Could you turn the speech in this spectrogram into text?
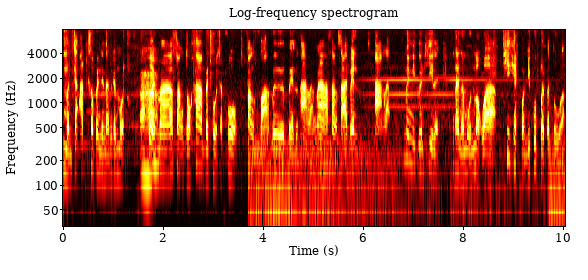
เหมือนจะอัดเข้าไปในนั้นกันหมด อ่าฮะเปิดมาฝั่งตรงข้ามเป็นโถชักโครกฝั่งขวามือเป็นอ่างล้างหน้าฝั่งซ้ายเป็นอ่างละไม่มีพื้นที่เลย แต่น้ำหมุนบอกว่าที่เหตุผลที่กูเปิดประตูอะ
